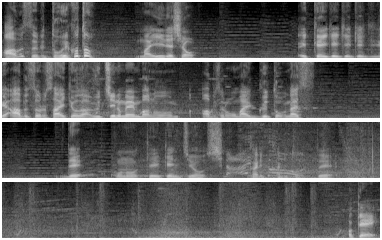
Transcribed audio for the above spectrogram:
アブソルどういうこと？まあいいでしょう。いけいけいけいけいけアブソル最強だうちのメンバーのアブソルお前グッドナイスでここの経験値をしっかり刈り取ってオッケ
